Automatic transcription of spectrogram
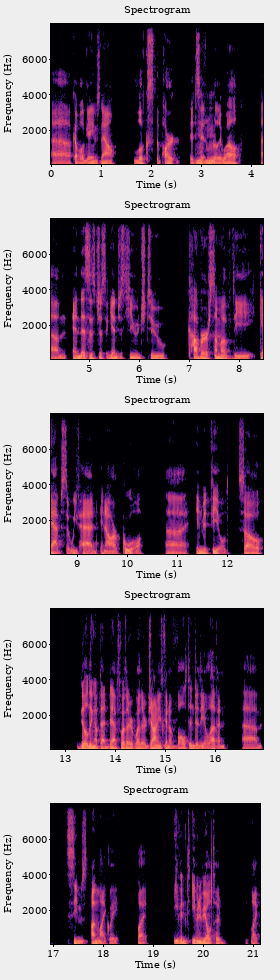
uh, a couple of games now. Looks the part. Fits in Mhm. really well. Um, and this is just again just huge to cover some of the gaps that we've had in our pool uh, in midfield. So building up that depth, whether whether Johnny's going to vault into the eleven, um, seems unlikely. But even even to be able to like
